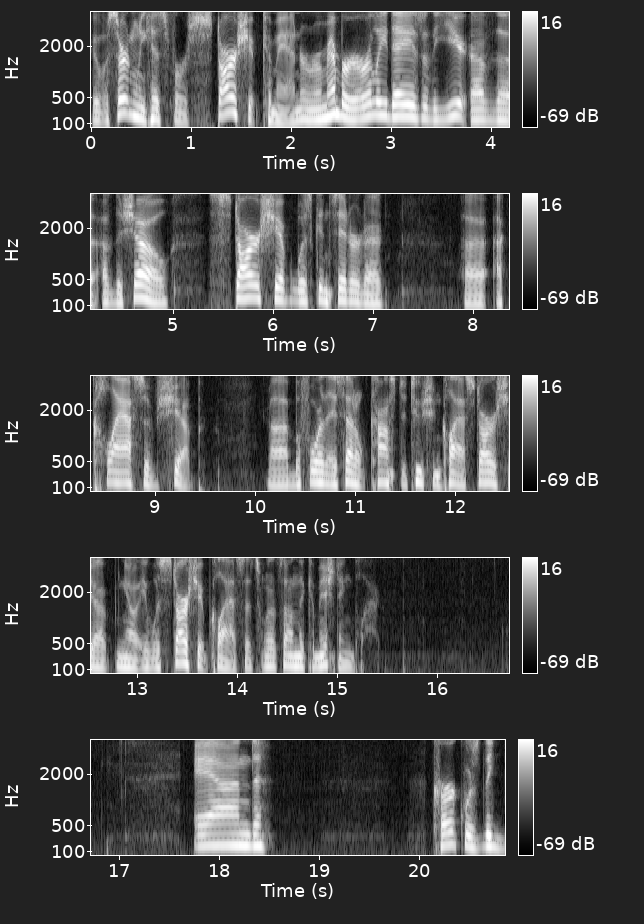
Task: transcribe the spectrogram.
It was certainly his first starship command. And remember, early days of the year of the of the show, Starship was considered a a, a class of ship. Uh, before they settled Constitution class Starship, you know, it was Starship class. That's what's on the commissioning plaque. And Kirk was the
